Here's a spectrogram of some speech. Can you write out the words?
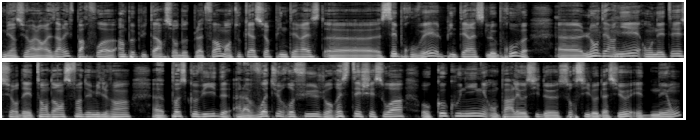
Bien sûr, alors elles arrivent parfois un peu plus tard sur d'autres plateformes. En tout cas, sur Pinterest, euh, c'est prouvé. Le Pinterest le prouve. Euh, L'an dernier, on était sur des tendances fin 2020, euh, post-Covid, à la voiture refuge, au rester chez soi, au cocooning. On parlait aussi de sourcils audacieux et de néon.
